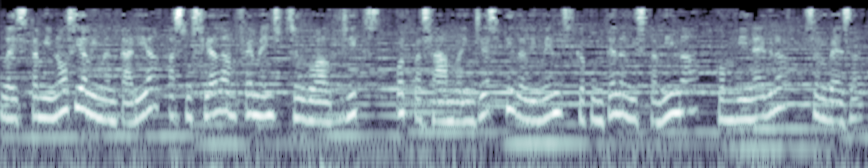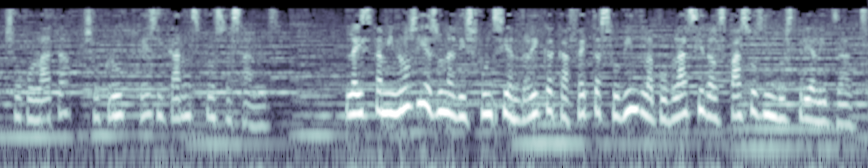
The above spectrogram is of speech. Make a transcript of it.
La histaminosi alimentària, associada amb fer menys pseudoàlgics, pot passar amb la ingesti d'aliments que contenen histamina, com vi negre, cervesa, xocolata, sucrut, peix i carns processades. La histaminosi és una disfunció rica que afecta sovint la població dels passos industrialitzats.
